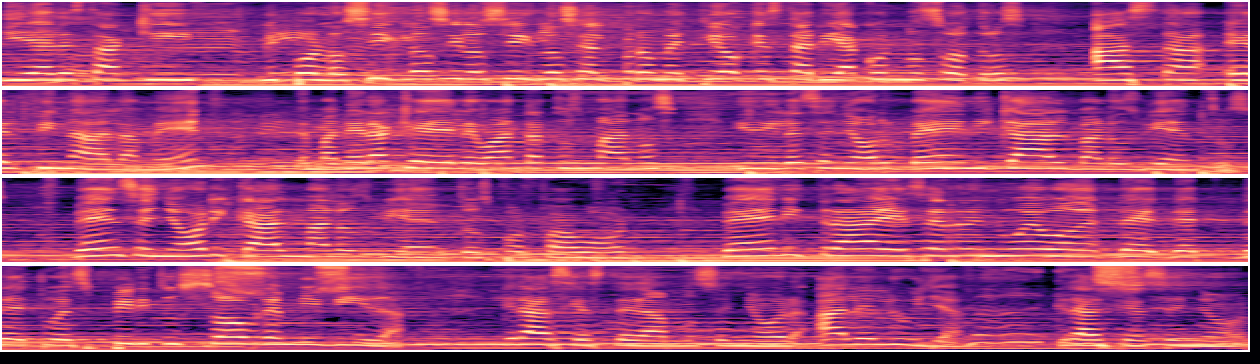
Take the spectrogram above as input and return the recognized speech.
y Él está aquí. Y por los siglos y los siglos Él prometió que estaría con nosotros hasta el final. Amén. De manera que levanta tus manos y dile, Señor, ven y calma los vientos. Ven, Señor, y calma los vientos, por favor. Ven y trae ese renuevo de, de- de- de tu espíritu sobre mi vida. Gracias te damos, Señor. Aleluya. Gracias, Señor.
